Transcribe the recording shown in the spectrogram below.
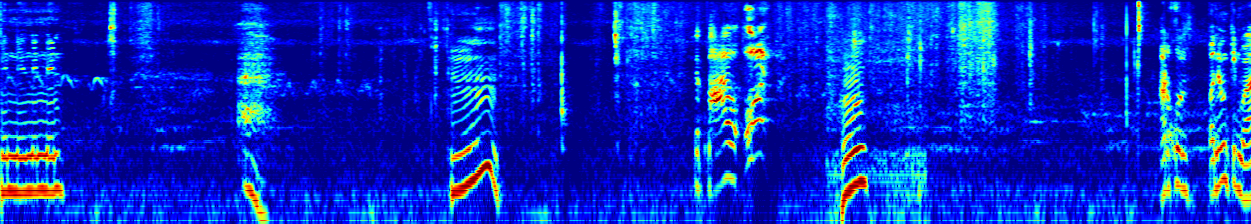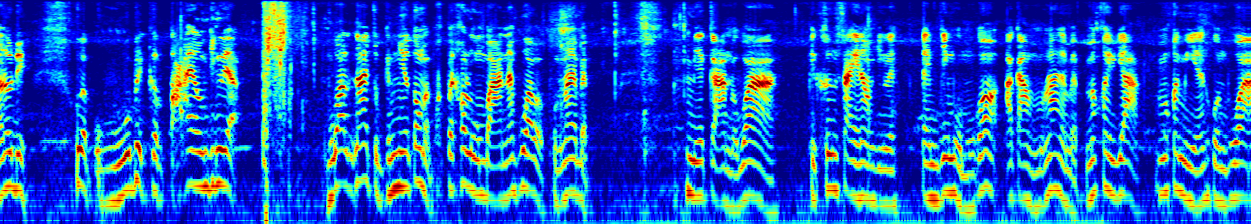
เน้นเน้นเน้นเน้นอ่าอืมจะตายว่ะโอ๊ยหืมเอาทุกคน ตอนนี้มันกินหมดแล้วดูดิ คือแบบโอ้โหเผ็ดเกือบตายเอาจริงเลยอะผมว่าน่าจบเกมนี้ต้องแบบไปเข้าโรงพยาบาลนะเพราะว่าแบบผมน่าแบบ มีอาการแบบว่าผิดครึ่งไส้นะจริงเลย แต่จริงผมก็อาการผมน่าจะแบบไม่ค่อยยาก ไม่ค่อยมีนะทุกคนเพราะว่า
